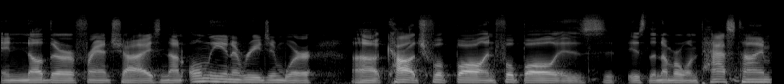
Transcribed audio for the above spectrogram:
another franchise not only in a region where uh, college football and football is is the number one pastime,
